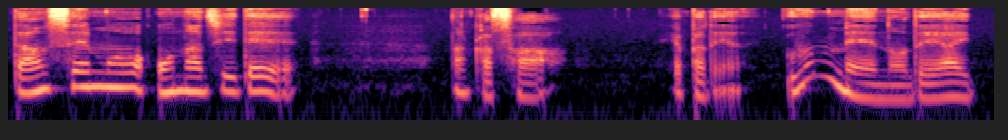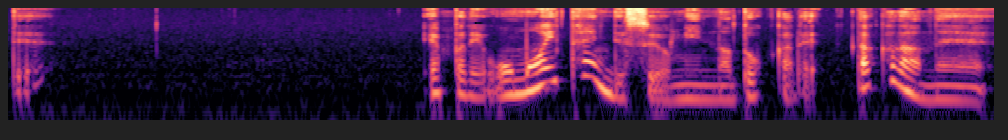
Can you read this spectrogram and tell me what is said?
男性も同じで、なんかさ、やっぱね、運命の出会いって、やっぱり思いたいんですよ、みんなどっかで。だからね、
